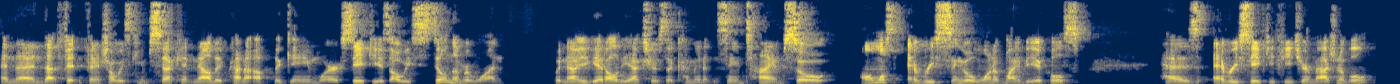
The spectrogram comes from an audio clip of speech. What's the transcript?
And then that fit and finish always came second. Now they've kind of upped the game where safety is always still number one, but now you get all the extras that come in at the same time. So almost every single one of my vehicles has every safety feature imaginable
